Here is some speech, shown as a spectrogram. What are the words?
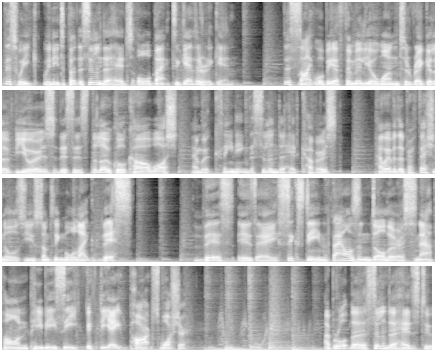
This week, we need to put the cylinder heads all back together again. This site will be a familiar one to regular viewers. This is the local car wash and we're cleaning the cylinder head covers. However, the professionals use something more like this. This is a $16,000 Snap-on PBC 58 parts washer. I brought the cylinder heads to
